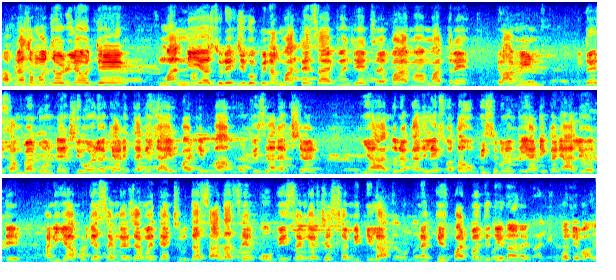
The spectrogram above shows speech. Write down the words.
आपल्यासमोर जोडले होते माननीय सुरेशजी गोपीनाथ म्हात्रे साहेब म्हणजेच बाळमा म्हात्रे ग्रामीण हृदय सम्राट म्हणून त्यांची ओळख आहे आणि त्यांनी जाहीर पाठिंबा ओबीसी आरक्षण या आंदोलनाला दिले स्वतः ओबीसी म्हणून ते या ठिकाणी आले होते. आणि यापुढच्या संघर्षामध्ये त्यांची सुद्धा साथ असेल ओबीसी संघर्ष समितीला नक्कीच पाठबळ ते देणार आहे. धन्यवाद.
